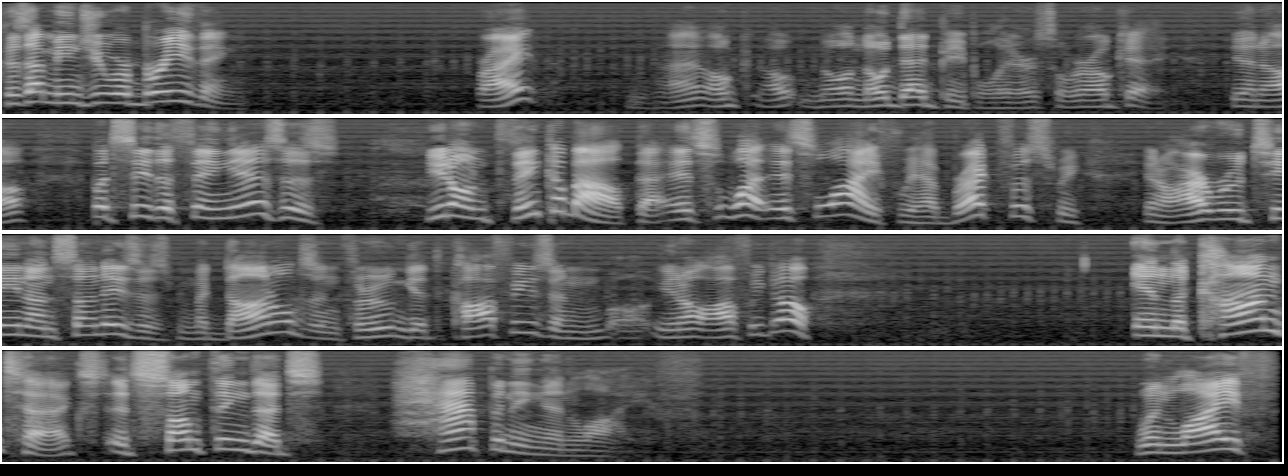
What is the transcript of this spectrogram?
because that means you were breathing, right? Oh, no, no dead people here, so we're okay, you know. But see, the thing is, is you don't think about that. It's what? It's life. We have breakfast. We, you know, our routine on Sundays is McDonald's and through and get the coffees and, you know, off we go. In the context, it's something that's happening in life. When life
